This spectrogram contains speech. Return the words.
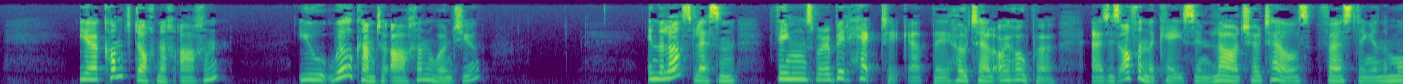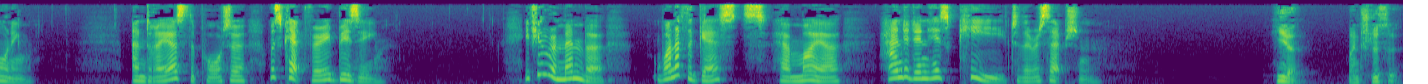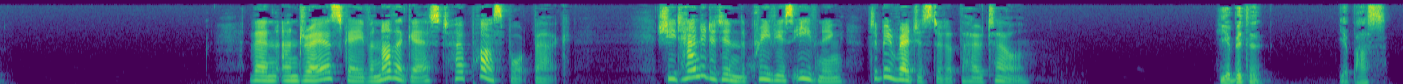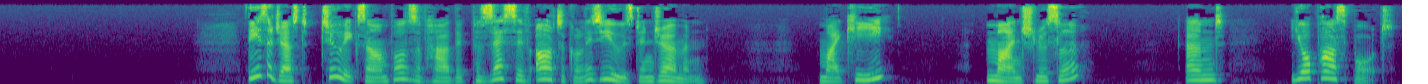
Ihr kommt doch nach Aachen? You will come to Aachen, won't you? In the last lesson, things were a bit hectic at the Hotel Europa, as is often the case in large hotels first thing in the morning. Andreas, the porter, was kept very busy. If you remember, one of the guests, Herr Meyer, handed in his key to the reception. Hier, mein Schlüssel. Then Andreas gave another guest her passport back. She'd handed it in the previous evening to be registered at the hotel. Hier bitte, Ihr Pass. These are just two examples of how the possessive article is used in German. My key, mein Schlüssel, and your passport,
